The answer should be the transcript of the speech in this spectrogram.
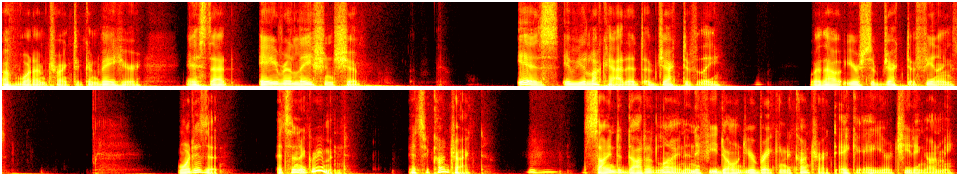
of what I'm trying to convey here is that a relationship is, if you look at it objectively, without your subjective feelings, what is it? It's an agreement. It's a contract. Mhm. Signed a dotted line. And if you don't, you're breaking the contract, aka you're cheating on me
